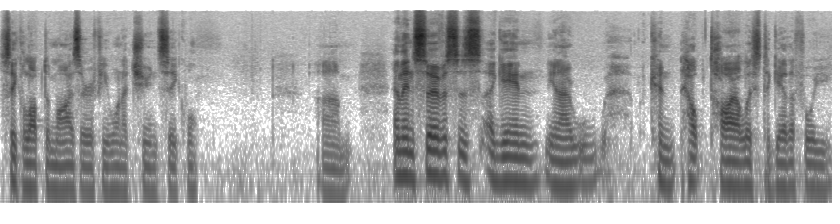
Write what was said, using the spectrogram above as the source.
SQL Optimizer if you want to tune SQL. Um, and then services, again, you know, can help tie all this together for you.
